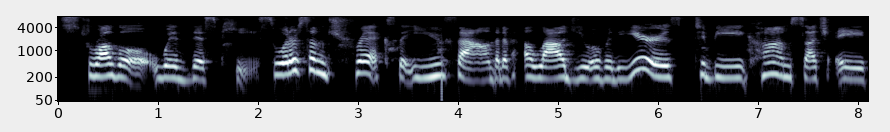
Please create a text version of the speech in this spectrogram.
struggle with this piece? What are some tricks that you found that have allowed you over the years to become such a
